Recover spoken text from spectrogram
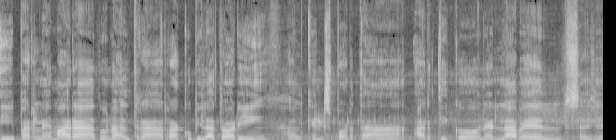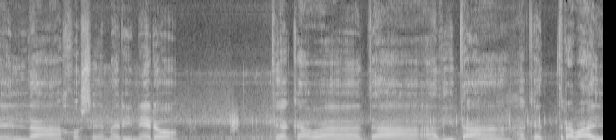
I parlem ara d'un altre recopilatori, el que ens porta Artico en el label, segell de José Merinero, que acaba d'editar aquest treball,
